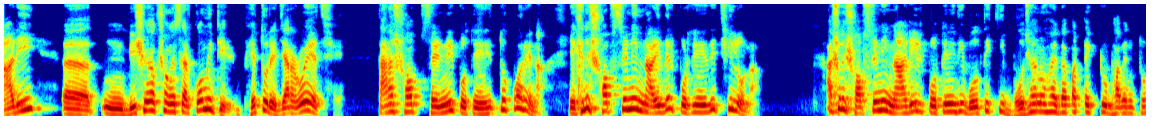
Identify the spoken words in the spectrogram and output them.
নারী বিষয়ক সংস্কার কমিটির ভেতরে যারা রয়েছে, তারা সব শ্রেণির প্রতিনিধিত্ব করে না। এখানে সব শ্রেণির নারীদের প্রতিনিধি ছিল না। আসলে সব শ্রেণির নারীর প্রতিনিধি বলতে কি বোঝানো হয় ব্যাপারটা একটু ভাবেন তো?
